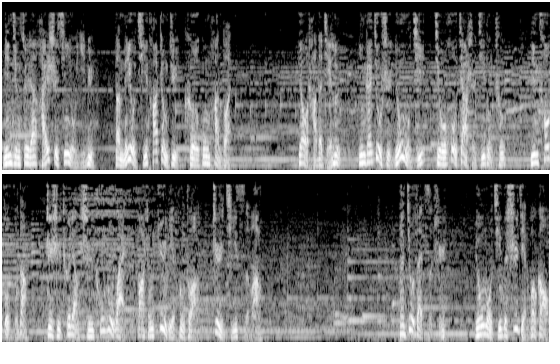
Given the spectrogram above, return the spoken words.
民警虽然还是心有疑虑，但没有其他证据可供判断。调查的结论应该就是刘某吉酒后驾驶机动车，因操作不当，致使车辆驶出路外，发生剧烈碰撞，致其死亡。但就在此时，刘某奇的尸检报告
